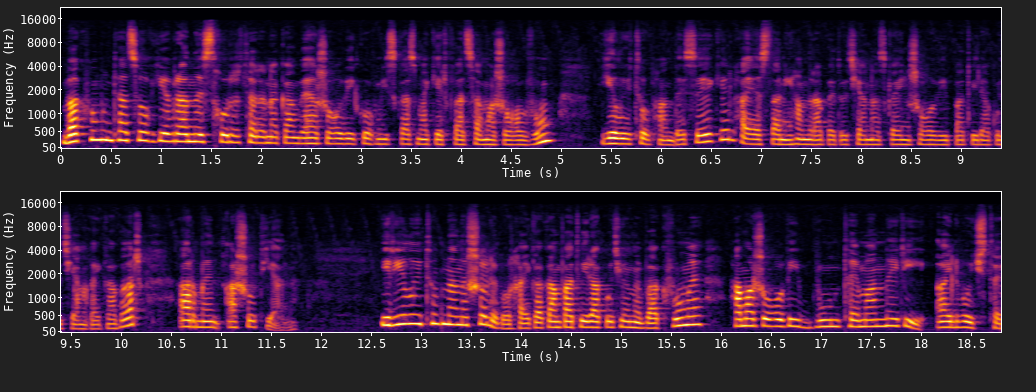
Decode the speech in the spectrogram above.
Բաքվում ընթացող Եվրանես խորհրդարանական վեհաժողովի կողմից կազմակերպված համաժողովում ելույթով հանդես է եկել Հայաստանի Հանրապետության ազգային ժողովի պատվիրակության ղեկավար Արմեն Աշոտյանը։ Իր ելույթում նա նշել է, որ հայկական պատվիրակությունը Բաքվում է համաժողովի բուն թեմաների, այլ ոչ թե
